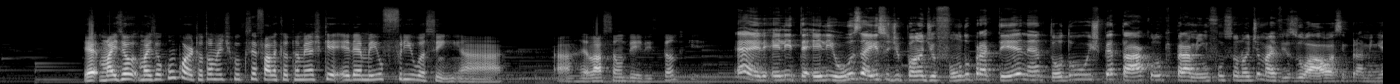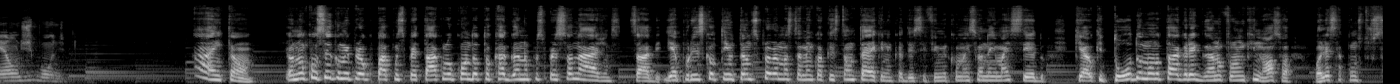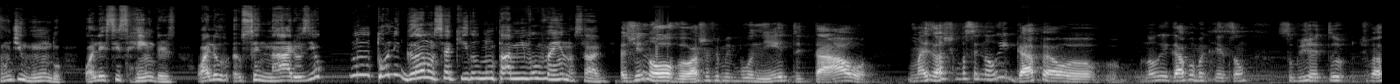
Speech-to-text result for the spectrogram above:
É, mas, eu, mas eu concordo totalmente com o que você fala, que eu também acho que ele é meio frio, assim, a, a relação deles. Tanto que. É, ele, ele, ele usa isso de pano de fundo para ter, né, todo o espetáculo que para mim funcionou demais. Visual, assim, para mim é um desbunde. Ah, então. Eu não consigo me preocupar com o espetáculo quando eu tô cagando pros personagens, sabe? E é por isso que eu tenho tantos problemas também com a questão técnica desse filme que eu mencionei mais cedo. Que é o que todo mundo tá agregando, falando que, nossa, olha essa construção de mundo, olha esses renders, olha os cenários. E eu não tô ligando se aquilo não tá me envolvendo, sabe? De novo, eu acho o filme bonito e tal, mas eu acho que você não ligar para não ligar para uma questão subjetiva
